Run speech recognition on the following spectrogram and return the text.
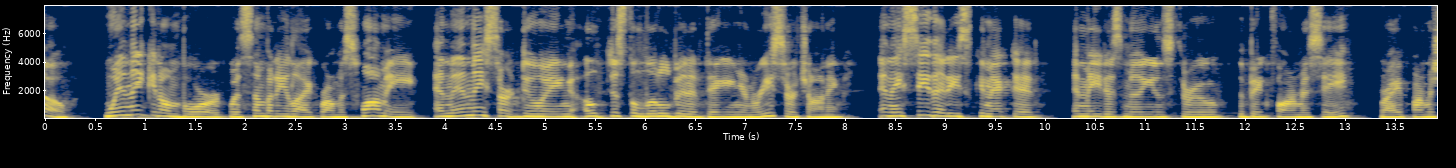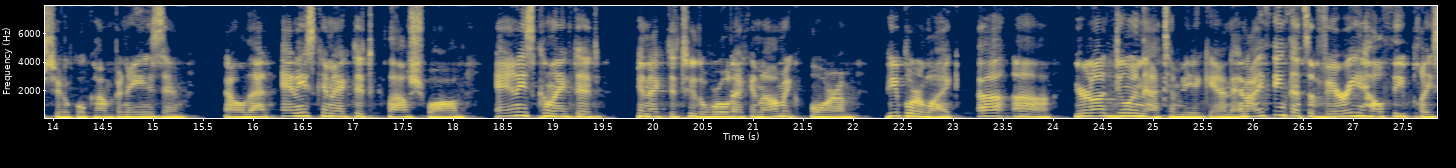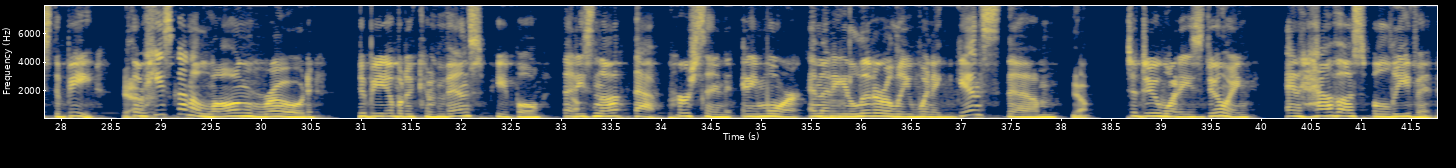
So when they get on board with somebody like Ramaswamy and then they start doing a, just a little bit of digging and research on him, and they see that he's connected and made his millions through the big pharmacy, right? Pharmaceutical companies and all that. And he's connected to Klaus Schwab and he's connected connected to the World Economic Forum. People are like, uh uh, you're not doing that to me again. And I think that's a very healthy place to be. So he's got a long road to be able to convince people that he's not that person anymore and that he literally went against them Yeah. to do what he's doing and have us believe it,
